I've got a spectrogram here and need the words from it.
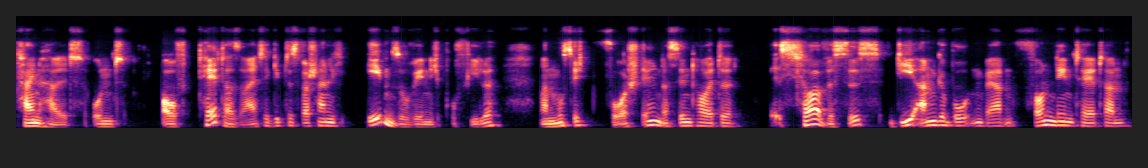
kein Halt. Und auf Täterseite gibt es wahrscheinlich ebenso wenig Profile. Man muss sich vorstellen, das sind heute Services, die angeboten werden von den Tätern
